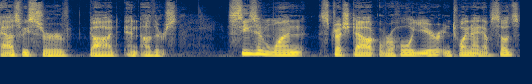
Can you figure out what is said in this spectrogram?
as we serve God and others. Season one stretched out over a whole year in 29 episodes,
